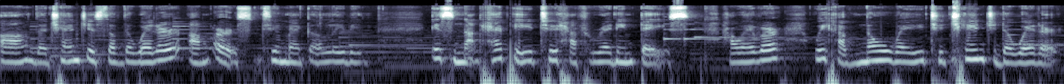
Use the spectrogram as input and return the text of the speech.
on the changes of the weather on Earth to make a living. It's not happy to have rainy days. However, we have no way to change the weather.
